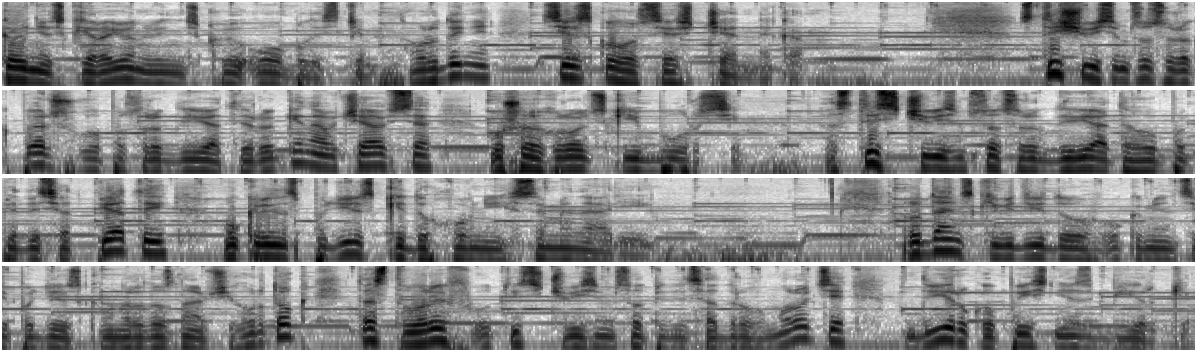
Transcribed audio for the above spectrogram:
Калинівський район Вінницької області, у родині сільського священника. З 1841 по 49 роки навчався у Шаргородській бурсі. З 1849 по 55 у українсько-подільській духовній семінарії. Руданський відвідував у Кам'янці-Подільському народознавчий гурток та створив у 1852 році дві рукописні збірки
